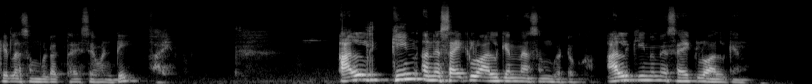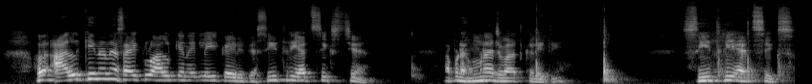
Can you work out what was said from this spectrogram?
કેટલા સંગઠક થાય? સેવન્ટી ફાઈવ આલ્કિન અને સાયક્લો આલ્કેનના સંગઠકો. આલ્કિન અને સાયક્લો આલ્કેન હવે આલ્કિન અને સાયક્લો આલ્કેન એટલે એ કઈ રીતે? સી થ્રી એચ સિક્સ છે. આપણે હમણાં જ વાત કરી હતી. C three H six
